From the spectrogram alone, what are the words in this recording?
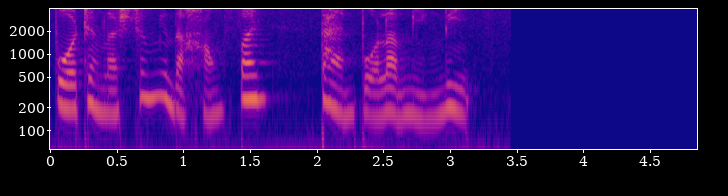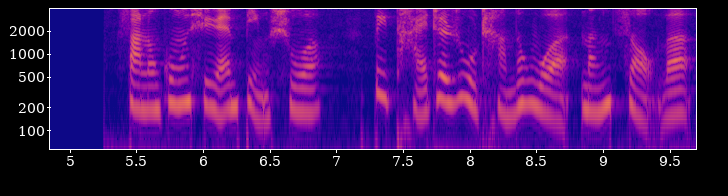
拨正了生命的航帆，淡泊了名利。法轮功学员丙说：“被抬着入场的我能走了。”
